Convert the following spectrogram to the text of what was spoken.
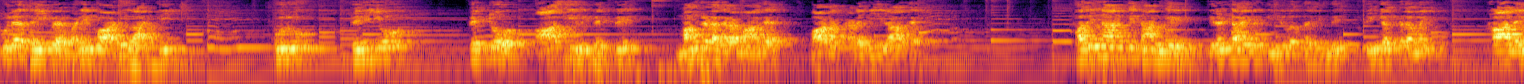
குல தெய்வ வழிபாடு ஆற்றி குரு பெரியோர் பெற்றோர் ஆசீர் பெற்று மங்களகரமாக வாழக்கடவீராக பதினான்கு நான்கு இரண்டாயிரத்தி இருபத்தி ஐந்து திங்கட்கிழமை காலை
